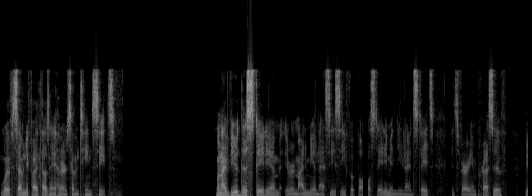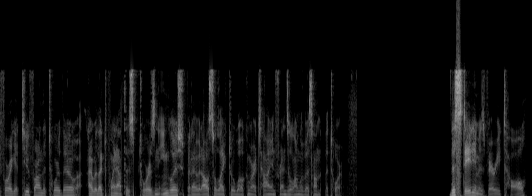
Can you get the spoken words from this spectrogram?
with 75,817 seats. When I viewed this stadium, it reminded me of an SEC football stadium in the United States. It's very impressive. Before I get too far on the tour though, I would like to point out this tour is in English, but I would also like to welcome our Italian friends along with us on the tour. This stadium is very tall,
